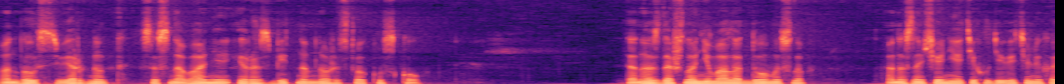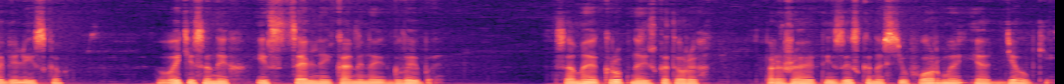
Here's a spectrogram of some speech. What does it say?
он был свергнут с основания и разбит на множество кусков. До нас дошло немало домыслов о назначении этих удивительных обелисков, вытесанных из цельной каменной глыбы, самая крупная из которых поражает изысканностью формы и отделки,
